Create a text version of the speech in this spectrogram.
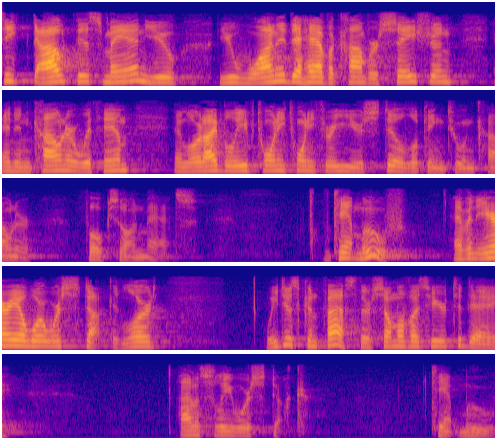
seeked out this man. You, you wanted to have a conversation and encounter with him. And Lord, I believe 2023 you're still looking to encounter folks on mats. We can't move. Have an area where we're stuck. And Lord, we just confess there's some of us here today. Honestly, we're stuck. Can't move.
